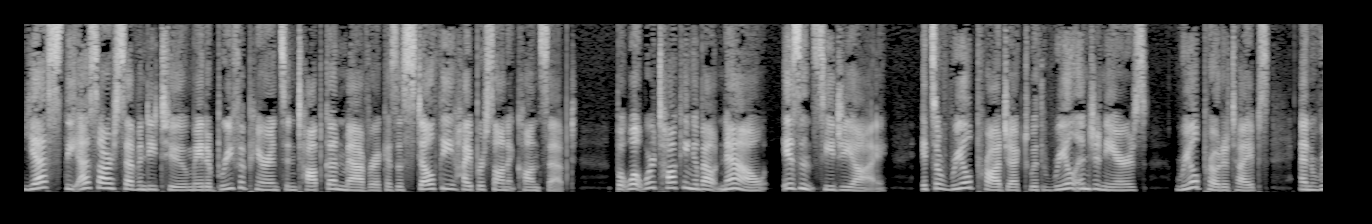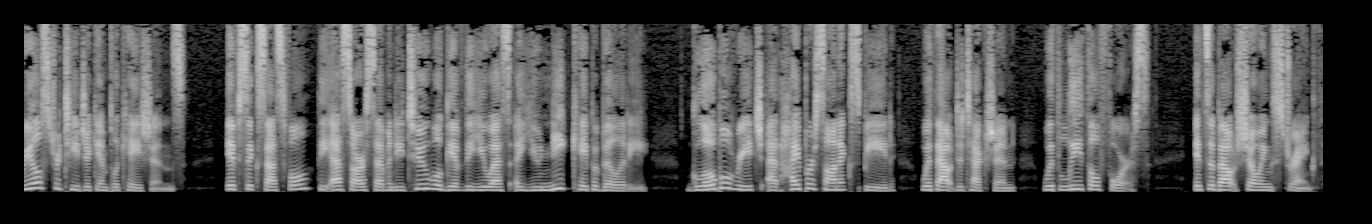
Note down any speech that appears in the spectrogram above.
Yes, the SR-72 made a brief appearance in Top Gun Maverick as a stealthy hypersonic concept, but what we're talking about now isn't CGI. It's a real project with real engineers, real prototypes, and real strategic implications. If successful, the SR-72 will give the U.S. a unique capability, global reach at hypersonic speed, without detection, with lethal force. It's about showing strength,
